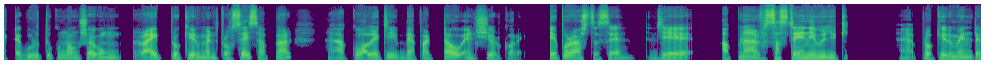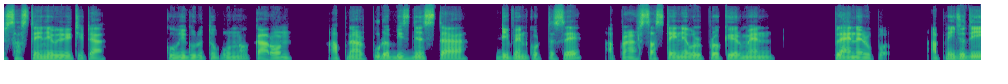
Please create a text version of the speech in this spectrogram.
একটা গুরুত্বপূর্ণ অংশ এবং রাইট প্রকিউরমেন্ট প্রসেস আপনার কোয়ালিটির ব্যাপারটাও এনশিওর করে। এরপর আসতেছে যে আপনার সাস্টেইনেবিলিটি হ্যাঁ প্রকিউরমেন্টের সাস্টেইনেবিলিটিটা খুবই গুরুত্বপূর্ণ। কারণ আপনার পুরো বিজনেসটা ডিপেন্ড করতেছে আপনার সাস্টেইনেবল প্রকিউরমেন্ট প্ল্যানের উপর। আপনি যদি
